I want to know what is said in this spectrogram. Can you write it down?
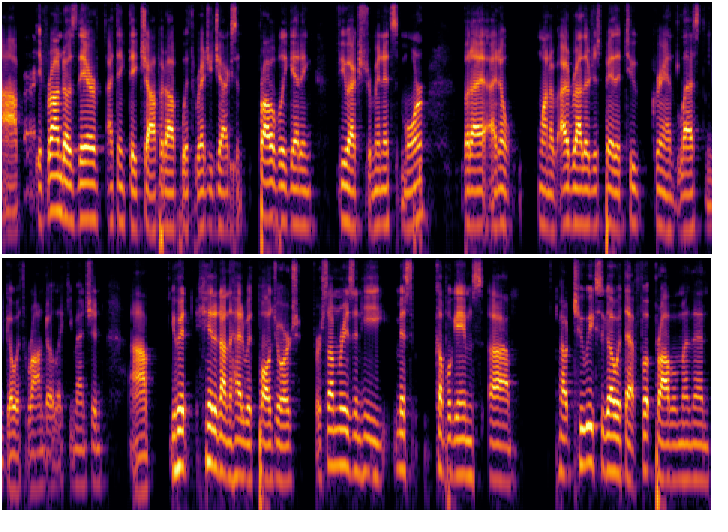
Uh, right. If Rondo's there, I think they chop it up with Reggie Jackson, probably getting a few extra minutes more. But I, I don't want to. I'd rather just pay the two grand less and go with Rondo, like you mentioned. Uh, you hit hit it on the head with Paul George. For some reason, he missed a couple games uh, about two weeks ago with that foot problem, and then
